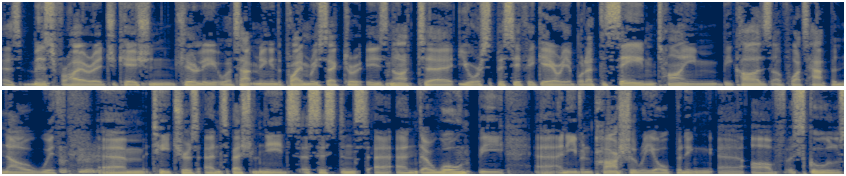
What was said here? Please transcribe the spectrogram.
as Minister for Higher Education, clearly what's happening in the primary sector is not uh, your specific area, but at the same time, because of what's happened now with um, teachers and special needs assistants, uh, and there won't be uh, an even partial reopening uh, of schools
